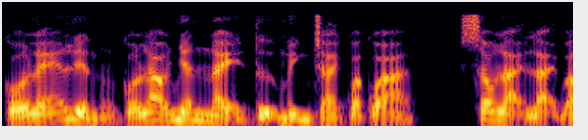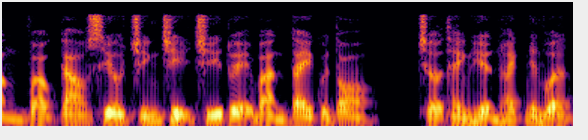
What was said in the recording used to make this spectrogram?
có lẽ liền có lao nhân này tự mình trải qua quá, sau lại lại bằng vào cao siêu chính trị trí tuệ bàn tay quyền to, trở thành hiển hách nhân vật.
